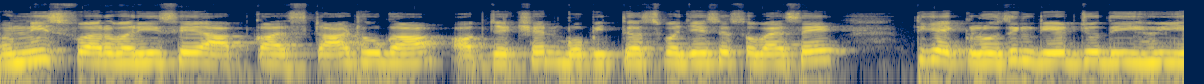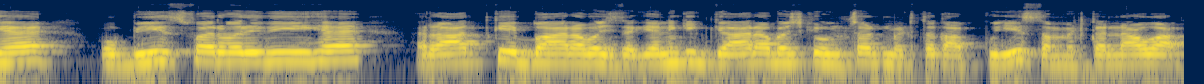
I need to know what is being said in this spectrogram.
उन्नीस फरवरी से आपका स्टार्ट होगा। ऑब्जेक्शन वो भी दस बजे से सुबह से। ठीक है क्लोजिंग डेट जो दी हुई है, वो बीस फरवरी दी है, रात के बारह बजे तक, यानी कि ग्यारह बज के उनसठ मिनट तक आपको ये सबमिट करना होगा।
